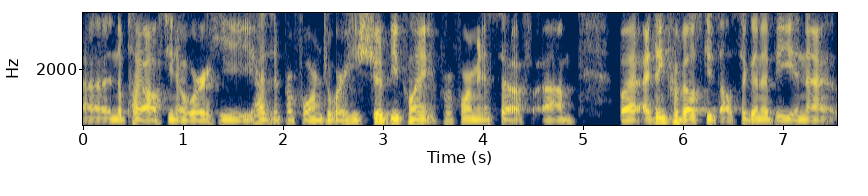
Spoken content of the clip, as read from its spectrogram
uh, in the playoffs, you know, where he hasn't performed to where he should be playing, performing and stuff. Um, but I think Pavelski is also going to be in that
